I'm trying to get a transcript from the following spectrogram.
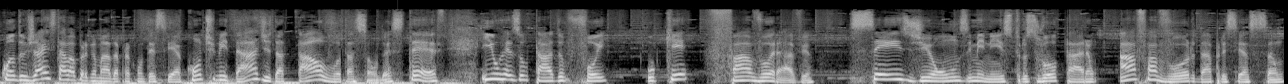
quando já estava programada para acontecer a continuidade da tal votação do STF, e o resultado foi o que? Favorável seis de onze ministros votaram a favor da apreciação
